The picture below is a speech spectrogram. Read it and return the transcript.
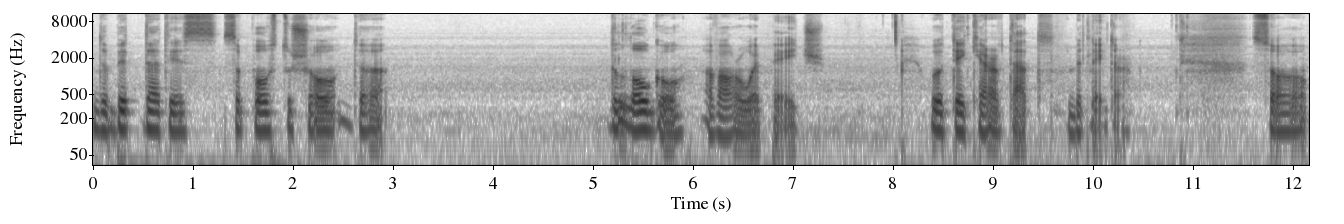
the bit that is supposed to show the the logo of our web page. We'll take care of that a bit later. So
